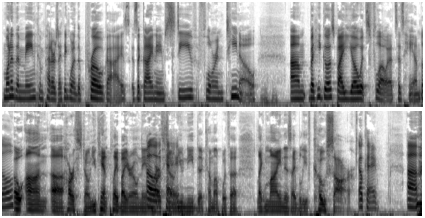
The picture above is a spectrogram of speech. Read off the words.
one of the main competitors. I think one of the pro guys is a guy named Steve Florentino. Um, but he goes by Yo It's Flow. That's his handle. Oh, on uh, Hearthstone, you can't play by your own name. Oh, Hearthstone, okay. you need to come up with a like mine is, I believe, Kosar. Okay. Um,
